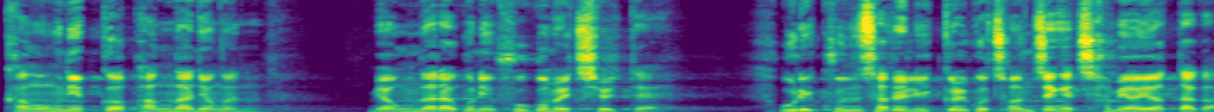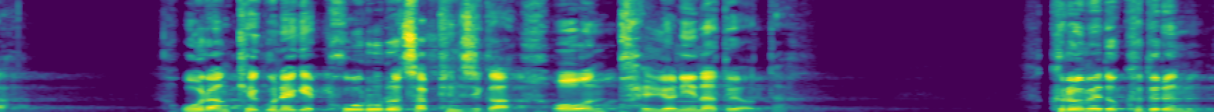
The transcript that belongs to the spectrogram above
강홍립과 박난영은 명나라군이 후금을 칠 때 우리 군사를 이끌고 전쟁에 참여하였다가 오랑캐군에게 포로로 잡힌 지가 어언 8년이나 되었다. 그럼에도 그들은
